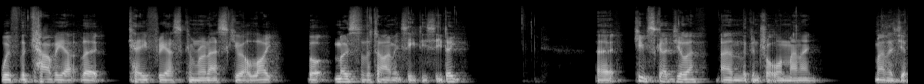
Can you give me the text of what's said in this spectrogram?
with the caveat that K3S can run SQLite, but most of the time it's etcd. Uh, scheduler and the controller man- manager.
